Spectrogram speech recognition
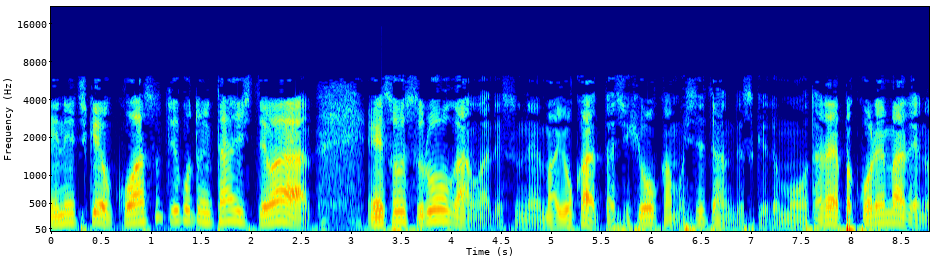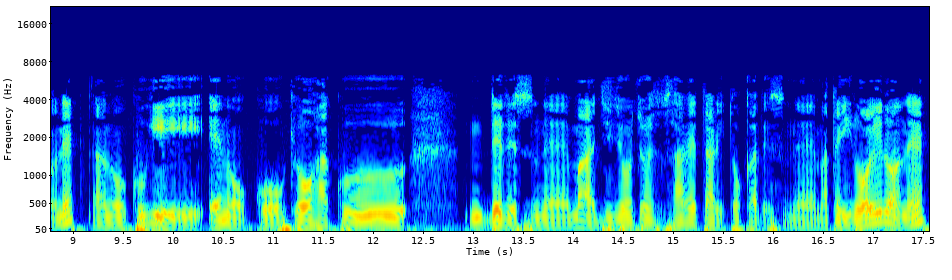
NHK を壊すということに対しては、えーそういうスローガンはですね、まあ良かったし評価もしてたんですけども、ただやっぱこれまでのね、あの、区議へのこう、脅迫でですね、まあ事情聴取されたりとかですね、またいろいろね、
